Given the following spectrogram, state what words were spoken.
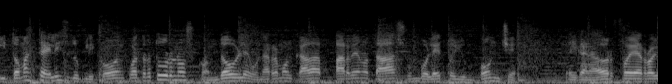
y Thomas Tellis duplicó en cuatro turnos con doble, una remolcada, par de anotadas, un boleto y un ponche. El ganador fue Roy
